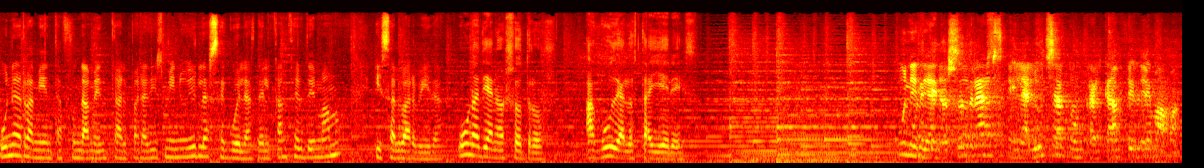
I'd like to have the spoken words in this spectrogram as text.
una herramienta fundamental para disminuir las secuelas del cáncer de mama y salvar vidas. Únete a nosotros, acude a los talleres. Únete a nosotras en la lucha contra el cáncer de mama.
